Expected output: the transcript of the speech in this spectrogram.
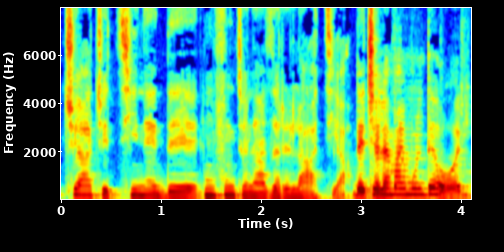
ceea ce ține de cum funcționează relația. De cele mai multe ori,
